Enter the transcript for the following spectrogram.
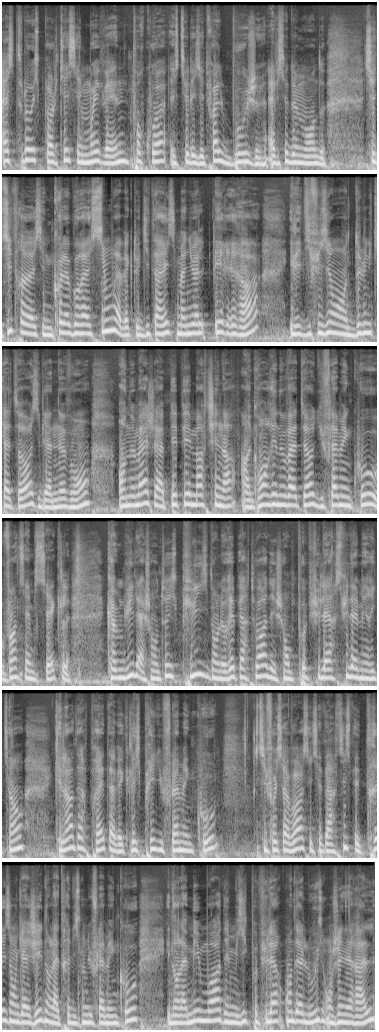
Astros porque se mueven? Pourquoi est-ce que les étoiles bougent? Elle se demande. Ce titre, euh, c'est une collaboration avec le guitariste Manuel Herrera. Il est diffusé en 2014, il y a 9 ans, en hommage à Pepe Marchena, un grand rénovateur du flamenco au XXe siècle. Comme lui, la chanteuse puise dans le répertoire des chants populaires sud-américains qu'elle interprète avec l'esprit du flamenco. Ce qu'il faut savoir, c'est que cet artiste est très engagé dans la tradition du flamenco et dans la mémoire des musiques populaires andalouses en général,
